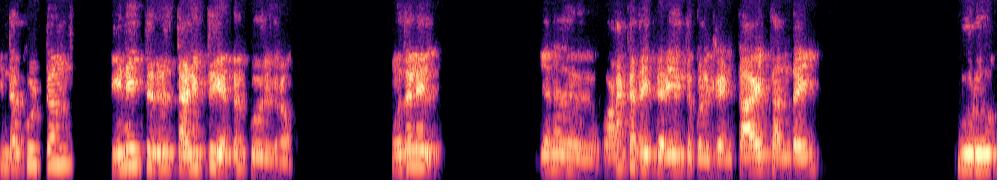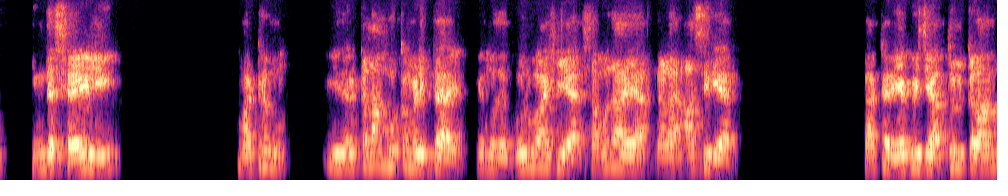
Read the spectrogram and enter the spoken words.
இந்த கூட்டம் இணைத்திரு தனித்து என்று கூறுகிறோம். முதலில் எனது வணக்கத்தை தெரிவித்துக் கொள்கிறேன். தாய் தந்தை குரு இந்த செயலி மற்றும் இதற்கெல்லாம் ஊக்கமளித்த எமது குருவாகிய சமுதாய நல ஆசிரியர் doctor APJ Abdul Kalam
